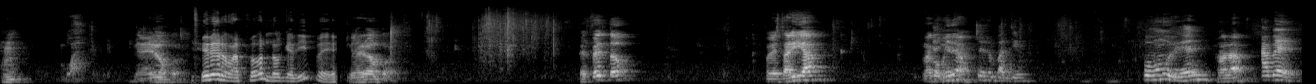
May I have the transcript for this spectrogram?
Mm. Buah, de locos. Tienes razón, ¿no? ¿Qué dice? De locos. Perfecto. Pues estaría. La comida. Eso para ti. Pues muy bien. Hola. A ver.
